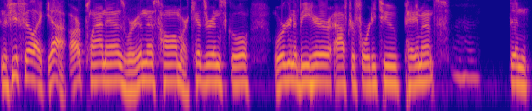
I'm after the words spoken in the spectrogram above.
And if you feel like, yeah, our plan is we're in this home, our kids are in school, we're going to be here after 42 payments. Then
